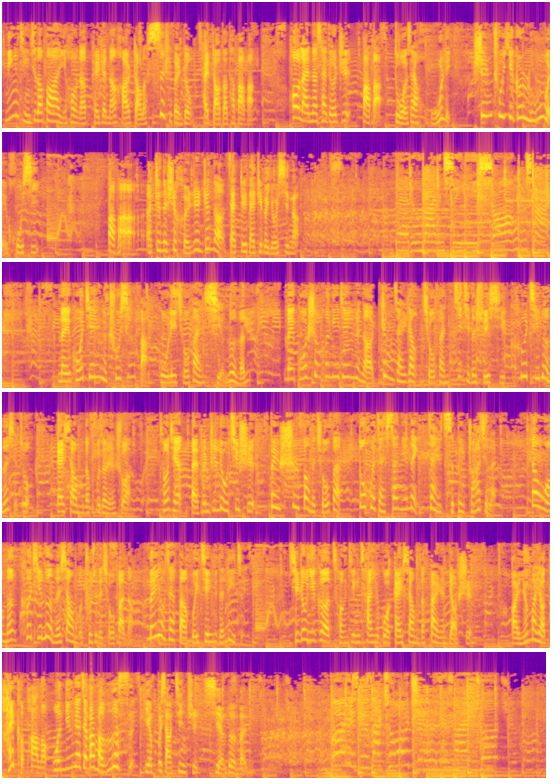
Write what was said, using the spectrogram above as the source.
民警接到报案以后呢，陪着男孩找了四十分钟才找到他爸爸。后来呢，才得知爸爸躲在湖里，伸出一根芦苇呼吸。爸爸啊，真的是很认真的在对待这个游戏呢。美国监狱出新法，鼓励囚犯写论文。美国圣昆丁监狱呢，正在让囚犯积极的学习科技论文写作。该项目的负责人说，从前百分之六七十被释放的囚犯都会在三年内再次被抓进来，但我们科技论文项目出去的囚犯呢，没有再返回监狱的例子。其中一个曾经参与过该项目的犯人表示：“哎呀妈呀，太可怕了！我宁愿在外面饿死，也不想进去写论文。”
